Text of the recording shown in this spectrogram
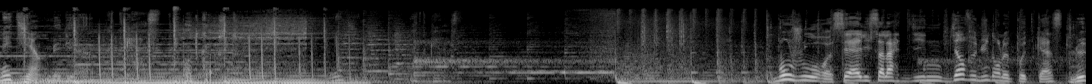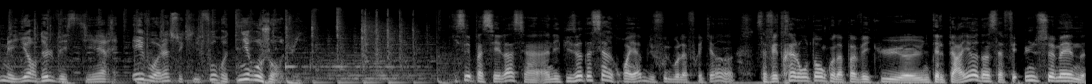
Média. Média. Podcast. Bonjour, c'est Ali Salahdine, bienvenue dans le podcast Le meilleur de le vestiaire, et voilà ce qu'il faut retenir aujourd'hui. S'est passé là, c'est un, épisode assez incroyable du football africain. hein. Ça fait très longtemps qu'on n'a pas vécu euh, une telle période. hein. Ça fait une semaine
